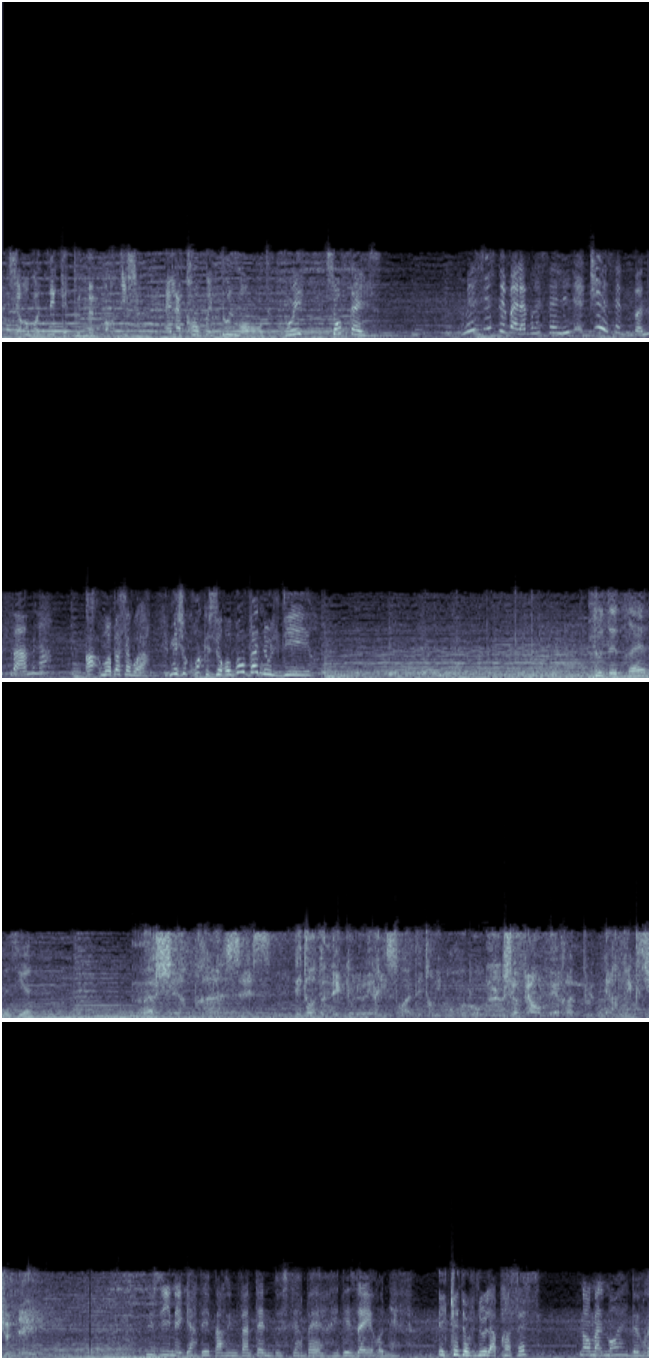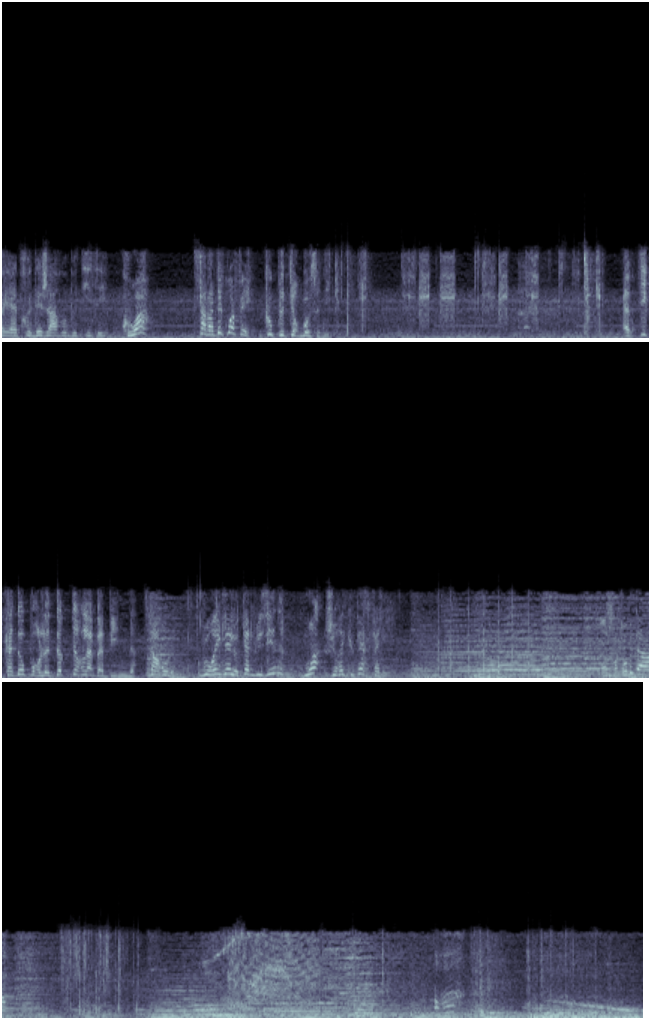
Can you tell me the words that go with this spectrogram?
Ce Robotnik est tout de même fortiche. Elle a trompé tout le monde. Oui, sauf Tails. Mais si ce n'est pas la vraie Sally, qui est cette bonne femme-là Ah, moi pas savoir. Mais je crois que ce robot va nous le dire. Tout est prêt, monsieur. Ma chère princesse, étant donné que le hérisson a détruit mon robot, je vais en faire un plus perfectionné. L'usine est gardée par une vingtaine de cerbères et des aéronefs. Et qu'est devenue la princesse? Normalement, elle devrait être déjà robotisée. Quoi? Ça va décoiffer Coupe le turbo, Sonic. Un petit cadeau pour le docteur Lababine. Ça roule. Vous réglez le cas de l'usine, moi je récupère Sally. On se retrouve plus tard.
